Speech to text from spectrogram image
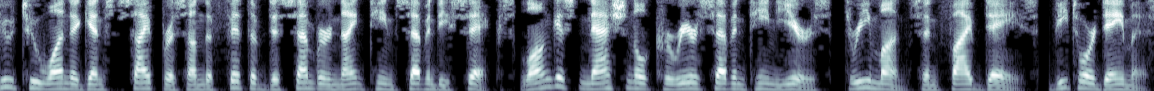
2-1 against Cyprus on the 5th of December 1976, longest national career 17 years, 3 months and 5 days. Vitor Damas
